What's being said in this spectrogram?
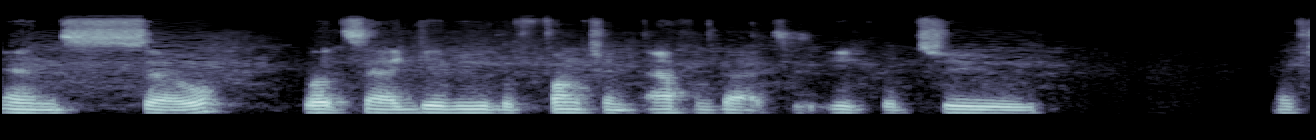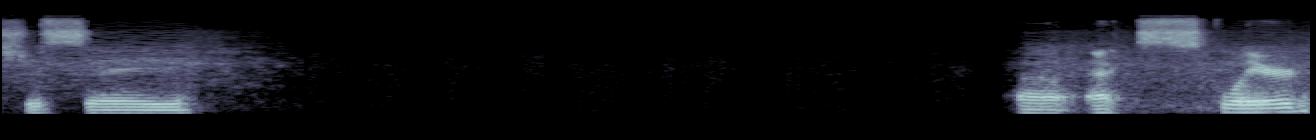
And so let's say I give you the function f of x is equal to, let's just say, uh, x squared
